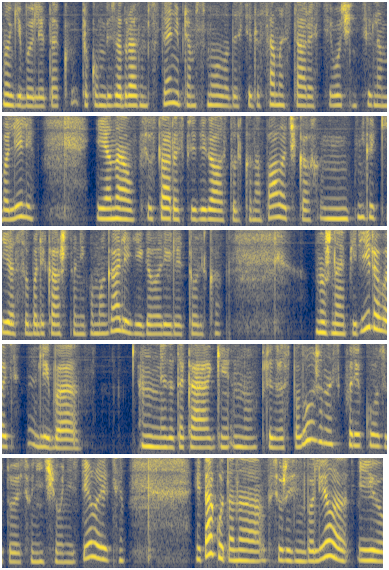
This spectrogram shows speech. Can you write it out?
Ноги были так, в таком безобразном состоянии, прям с молодости до самой старости, очень сильно болели. И она всю старость передвигалась только на палочках. Никакие особо лекарства не помогали. Ей говорили только нужно оперировать, либо это такая ну, предрасположенность к варикозу, то есть вы ничего не сделаете. И так вот она всю жизнь болела, и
